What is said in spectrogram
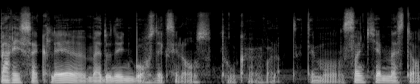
Paris-Saclay euh, m'a donné une bourse d'excellence. Donc euh, voilà, c'était mon cinquième Master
